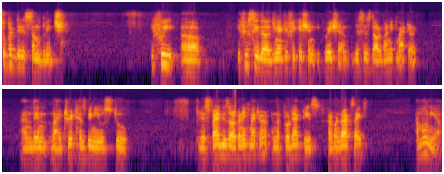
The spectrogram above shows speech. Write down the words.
so but there is some glitch. If we uh, if you see the denitrification equation this is the organic matter and then nitrate has been used to respire this organic matter and the product is carbon dioxide ammonia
